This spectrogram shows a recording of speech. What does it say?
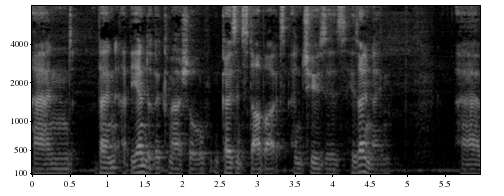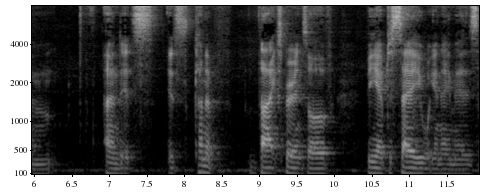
and then at the end of the commercial goes into Starbucks and chooses his own name. Um, and it's it's kind of that experience of being able to say what your name is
